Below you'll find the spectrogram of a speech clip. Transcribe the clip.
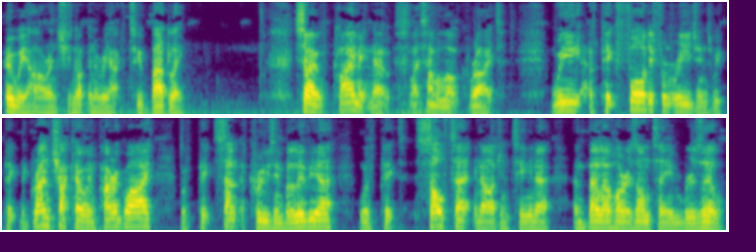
who we are and she's not going to react too badly so, climate notes. Let's have a look. Right. We have picked four different regions. We've picked the Gran Chaco in Paraguay. We've picked Santa Cruz in Bolivia. We've picked Salta in Argentina and Belo Horizonte in Brazil.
